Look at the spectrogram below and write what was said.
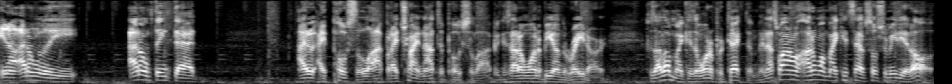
you know i don't really i don't think that I, I post a lot but i try not to post a lot because i don't want to be on the radar. Because i love my kids i want to protect them. And that's why I don't, I don't want my kids to have social media at all.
